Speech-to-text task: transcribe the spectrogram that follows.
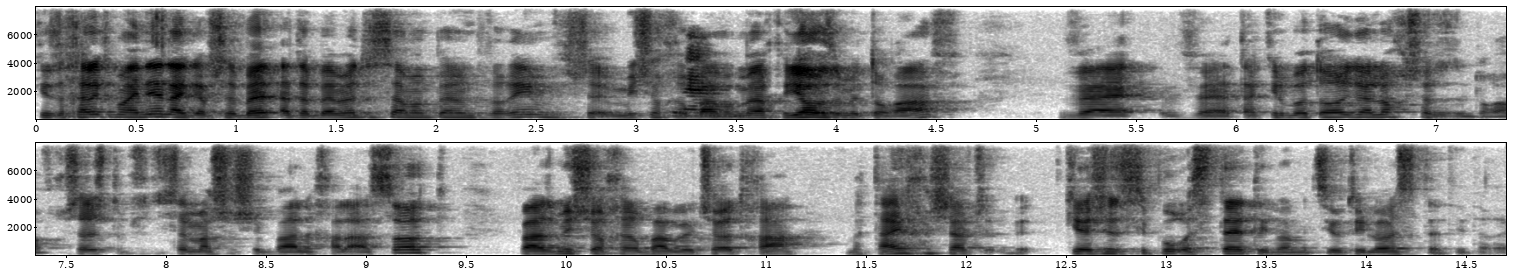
כי זה חלק מעניין אגב, שאתה באמת עושה המון פעמים דברים, שמישהו אחר בא כן. ואומר לך יואו זה מטורף, ו- ואתה כאילו באותו רגע לא חושב שזה מטורף, חושב שאתה פשוט עושה משהו שבא לך לעשות, ואז מישהו אחר בא ושואל אותך, מתי חשבת, כי יש איזה סיפור אסתטי, והמציאות היא לא אסתטית הרי,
